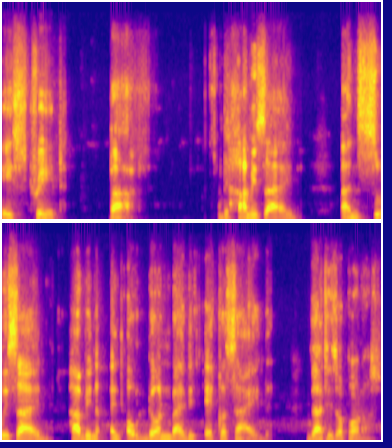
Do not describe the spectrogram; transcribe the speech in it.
a straight path. The homicide and suicide have been outdone by the ecocide that is upon us.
